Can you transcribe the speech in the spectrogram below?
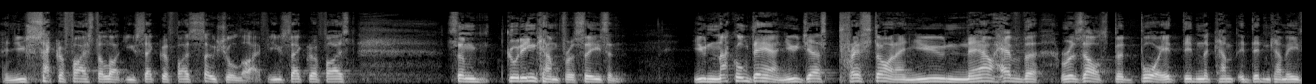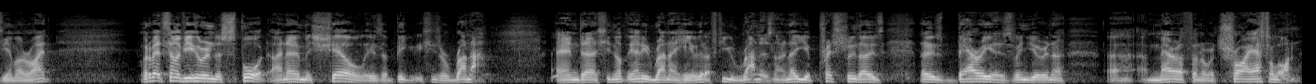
And you sacrificed a lot. You sacrificed social life. You sacrificed some good income for a season. You knuckled down. You just pressed on and you now have the results. But boy, it didn't come, it didn't come easy, am I right? What about some of you who are into sport? I know Michelle is a big, she's a runner. And uh, she's not the only runner here. We've got a few runners, and I know you press through those, those barriers when you're in a, uh, a marathon or a triathlon.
